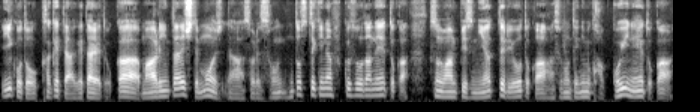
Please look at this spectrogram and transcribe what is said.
いいことをかけてあげたりとか、周りに対しても、ああ、それほんと素敵な服装だねとか、そのワンピース似合ってるよとか、そのデニムかっこいいねとか、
